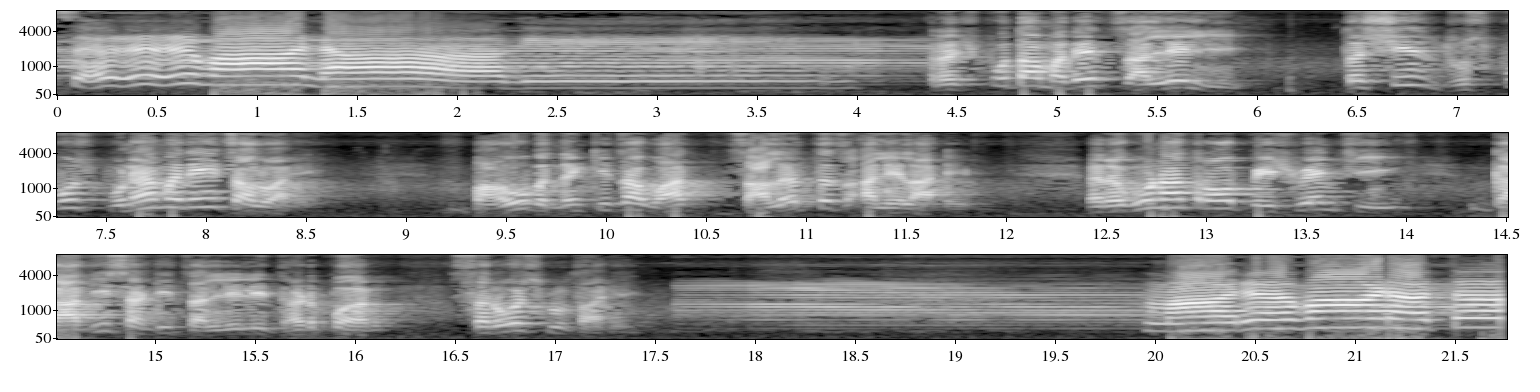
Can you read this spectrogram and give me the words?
सर्वा लागे रजपुतामध्ये चाललेली तशीच धुसफूस पुण्यामध्येही चालू आहे. भाऊ बंदकीचा वाद चालतच आलेला आहे. रघुनाथराव पेशव्यांची गादीसाठी चाललेली धडपड सर्वस्कृत आहे. मारवाडातही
